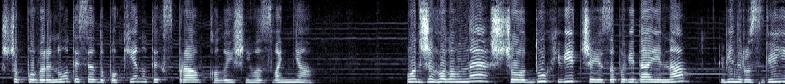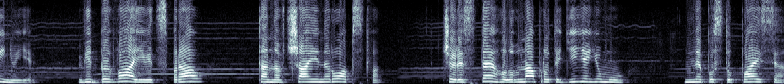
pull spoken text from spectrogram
щоб повернутися до покинутих справ колишнього звання. Отже, головне, що дух відчаю заповідає нам, він розлінює, відбиває від справ та навчає неробства. Через те головна протидія йому не поступайся,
